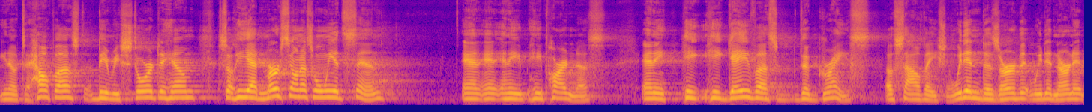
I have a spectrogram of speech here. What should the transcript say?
you know, to help us to be restored to Him. So He had mercy on us when we had sinned, and, and, and he, he pardoned us, and he, he, he gave us the grace of salvation. We didn't deserve it, we didn't earn it.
